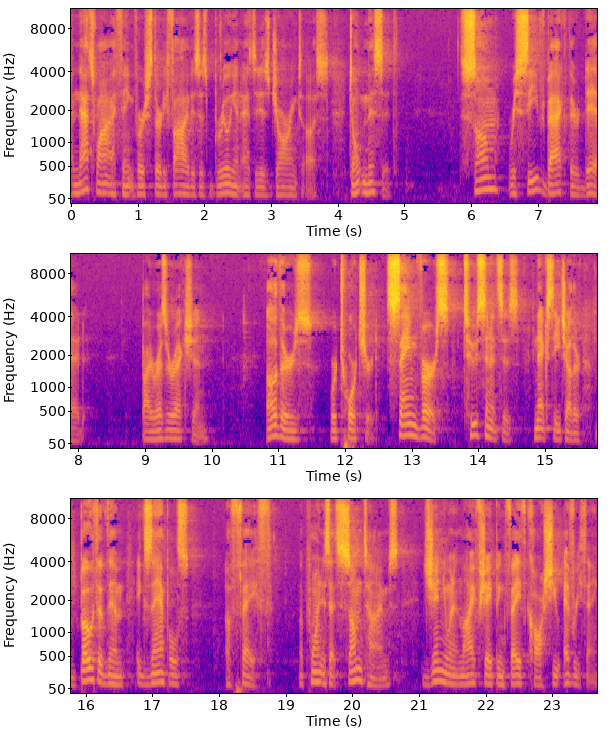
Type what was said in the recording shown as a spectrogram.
And that's why I think verse 35 is as brilliant as it is jarring to us. Don't miss it. Some received back their dead by resurrection, others were tortured. Same verse, two sentences next to each other, both of them examples of faith. The point is that sometimes genuine and life shaping faith costs you everything.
